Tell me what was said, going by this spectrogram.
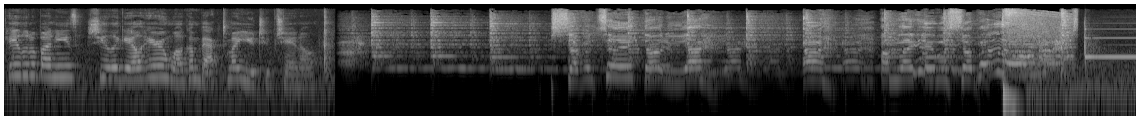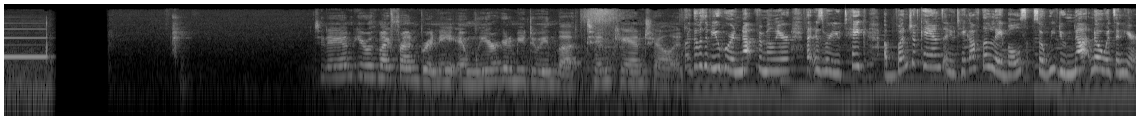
Hey little bunnies, Sheila Gayle here and welcome back to my YouTube channel. 1730, I, I, uh, I'm like, hey, what's up, hello? Today I'm here with my friend Brittany and we are going to be doing the tin can challenge. For those of you who are not familiar, that is where you take a bunch of cans and you take off the labels so we do not know what's in here.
